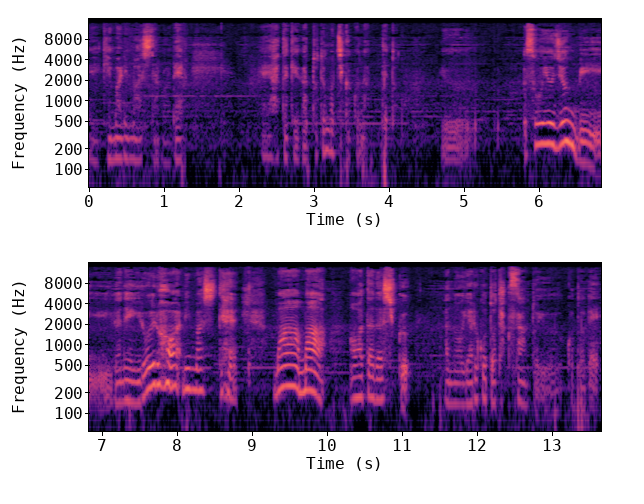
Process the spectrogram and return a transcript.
え、決まりましたので、え畑がとても近くなってというそういう準備がねいろいろありまして まあまあ慌ただしくあのやることたくさんということで、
